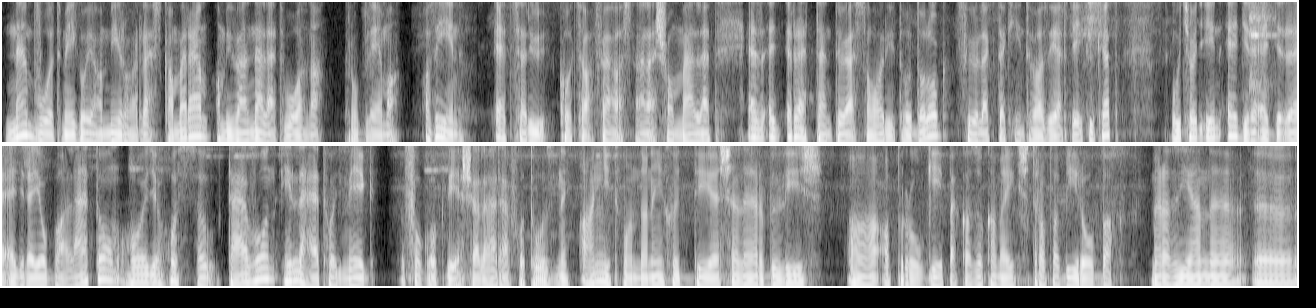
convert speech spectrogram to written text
nem volt még olyan mirrorless kamerám, amivel ne lett volna probléma. Az én egyszerű koca felhasználásom mellett. Ez egy rettentő elszomorító dolog, főleg tekintve az értéküket. Úgyhogy én egyre, egyre, egyre jobban látom, hogy hosszú távon én lehet, hogy még fogok DSLR-rel fotózni. Annyit mondanék, hogy DSLR-ből is a, a pro gépek azok, amelyik strapabíróbbak. Mert az ilyen ö,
